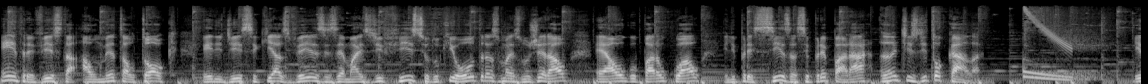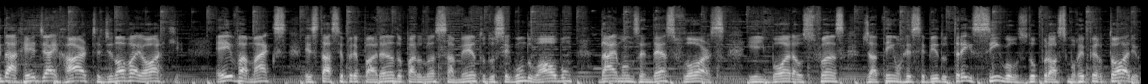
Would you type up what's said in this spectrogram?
Em entrevista ao Metal Talk, ele disse que às vezes é mais difícil do que outras, mas no geral é algo para o qual ele precisa se preparar antes de tocá-la. E da rede iHeart de Nova York. Ava Max está se preparando para o lançamento do segundo álbum Diamonds and Dance Floors, e embora os fãs já tenham recebido três singles do próximo repertório,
